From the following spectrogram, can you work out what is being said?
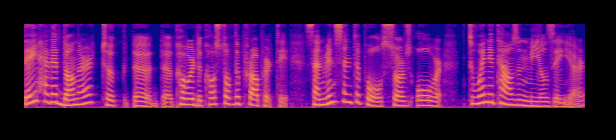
They had a donor to uh, cover the cost of the property. St. Vincent de Paul serves over 20,000 meals a year,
